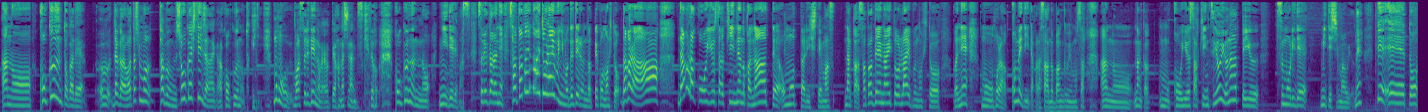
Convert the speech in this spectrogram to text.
あの、コクーンとかで、だから私も多分紹介してんじゃないかな、コクーンの時に。もう忘れてんのかよっていう話なんですけど、コクーンのに出てます。それからね、サタデーナイトライブにも出てるんだって、この人。だから、だからこういう作品なのかなって思ったりしてます。なんか、サタデーナイトライブの人はね、もうほら、コメディだからさ、あの番組もさ、あの、なんか、もうこういう作品強いよなっていうつもりで見てしまうよね。で、えっ、ー、と、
